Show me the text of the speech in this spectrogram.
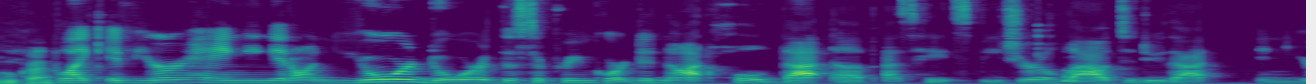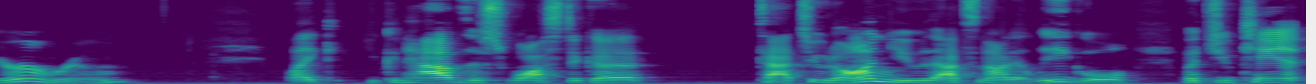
Okay. Like if you're hanging it on your door, the Supreme Court did not hold that up as hate speech. You're allowed to do that in your room. Like you can have the swastika tattooed on you, that's not illegal, but you can't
